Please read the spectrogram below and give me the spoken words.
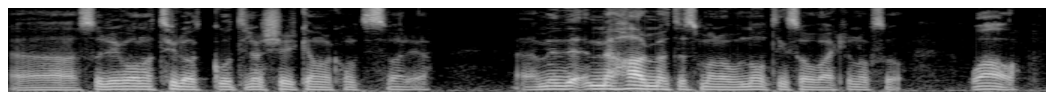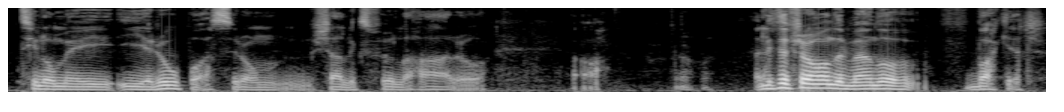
Eh, Så det var naturligt att gå till den kyrkan när man kom till Sverige. Eh, Men, men här möttes man av någonting som var verkligen också, wow, till och med i, i Europa så är de kärleksfulla här. Och, ja. Lite främmande men ändå vackert.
